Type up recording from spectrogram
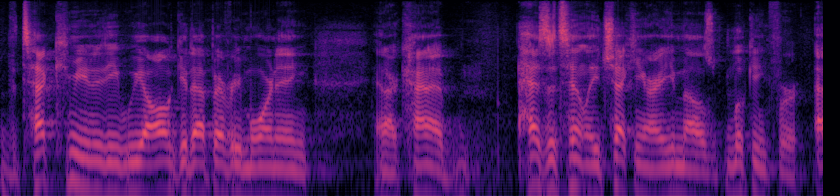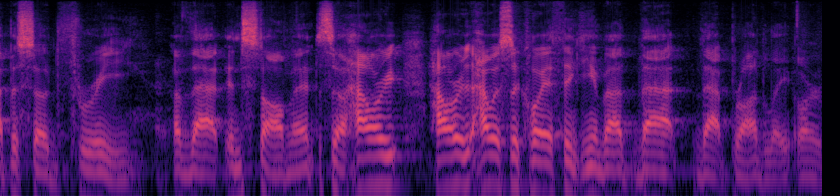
the tech community, we all get up every morning and are kind of hesitantly checking our emails, looking for episode three of that installment. So how are you, how are how is Sequoia thinking about that that broadly, or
